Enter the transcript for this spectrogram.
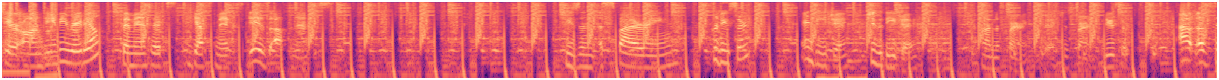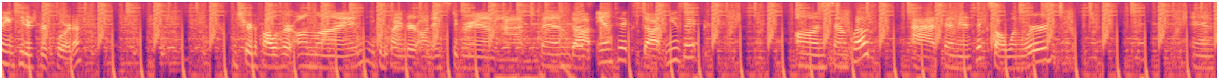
Here on D&B Radio. Femme Antics guest mix is up next. She's an aspiring producer and DJ. She's a DJ, not an aspiring DJ. She's an aspiring producer. Out of St. Petersburg, Florida. Be sure to follow her online. You can find her on Instagram at fem.antics.music, on SoundCloud at femantics, all one word,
